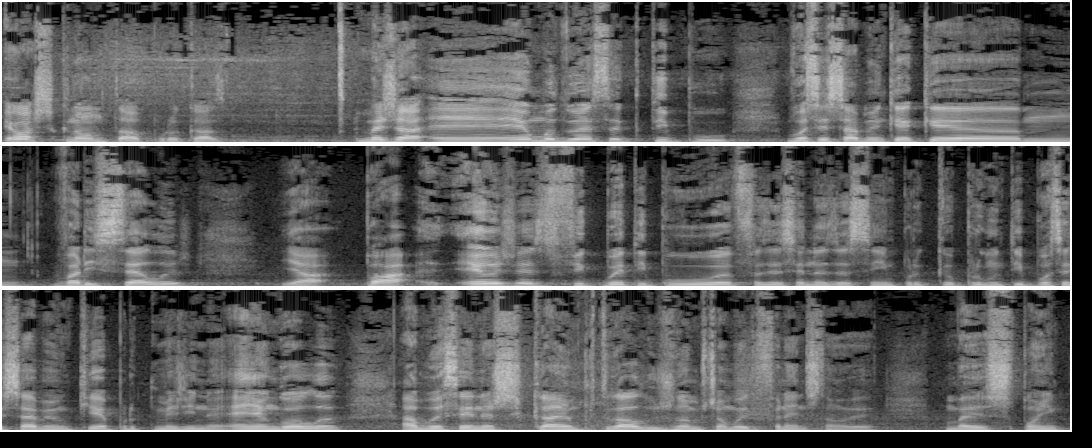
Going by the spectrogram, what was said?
eu acho que não está, por acaso. Mas já, é, é uma doença que tipo, vocês sabem o que é que é um, varicelas? Yeah. Pá, eu às vezes fico bem tipo a fazer cenas assim porque eu pergunto tipo, vocês sabem o que é? Porque imagina, em Angola há boas cenas que cá em Portugal os nomes são bem diferentes, estão a ver? Mas suponho que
